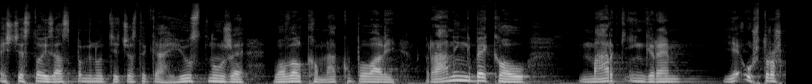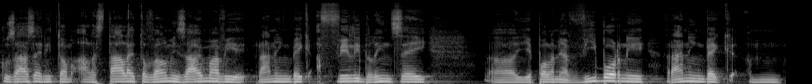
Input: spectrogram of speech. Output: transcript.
Ešte stojí za spomenutie, čo sa týka Houstonu, že vo veľkom nakupovali running backov, Mark Ingram je už trošku za Zenitom, ale stále je to veľmi zaujímavý running back a Philip Lindsay eh, je podľa mňa výborný running back. Mm,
